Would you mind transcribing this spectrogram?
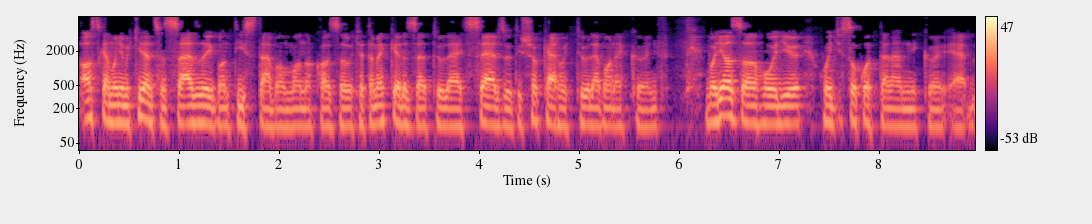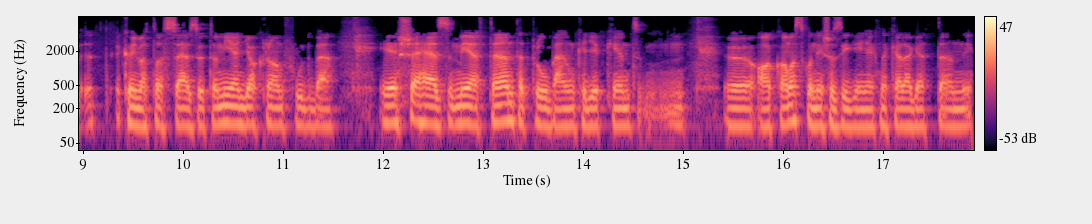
azt kell mondjam, hogy 90%-ban tisztában vannak azzal, hogyha te megkérdezel tőle egy szerzőt is, akár, hogy tőle van-e könyv. Vagy azzal, hogy, hogy szokott-e lenni könyv, e, könyvet a szerzőtől, milyen gyakran fut be. És ehhez mérten, tehát próbálunk egyébként mm, alkalmazkodni, és az igényeknek eleget tenni.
